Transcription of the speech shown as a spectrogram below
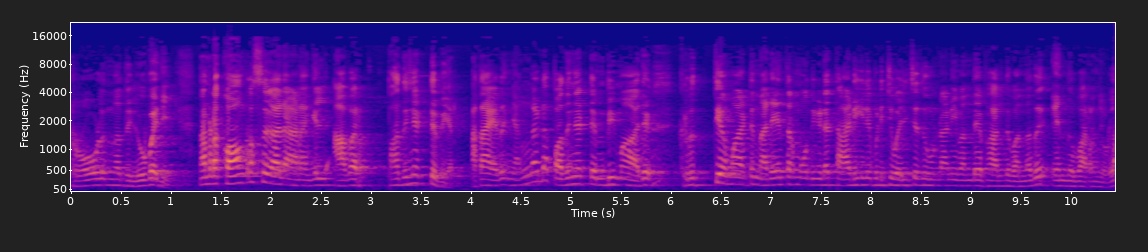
ട്രോളുന്നതിലുപരി നമ്മുടെ കോൺഗ്രസ്സുകാരാണെങ്കിൽ അവർ പതിനെട്ട് പേർ അതായത് ഞങ്ങളുടെ പതിനെട്ട് എം പിമാർ കൃത്യമായിട്ട് നരേന്ദ്രമോദിയുടെ താടിയിൽ പിടിച്ച് വലിച്ചത് കൊണ്ടാണ് ഈ വന്ദേ ഭാരത് വന്നത് എന്ന് പറഞ്ഞുള്ള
